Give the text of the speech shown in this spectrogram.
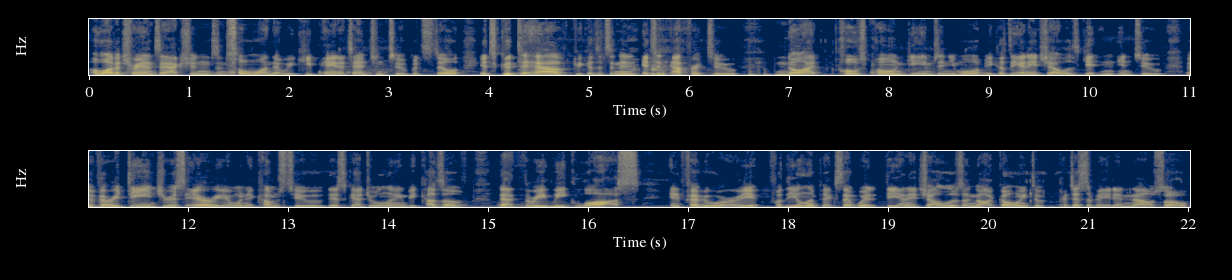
a lot of transactions and so on that we keep paying attention to. But still, it's good to have because it's an it's an effort to not postpone games anymore because the NHL is getting into a very dangerous area when it comes to their scheduling because of that three week loss in February for the Olympics that we the NHLers are not going to participate in now. So,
